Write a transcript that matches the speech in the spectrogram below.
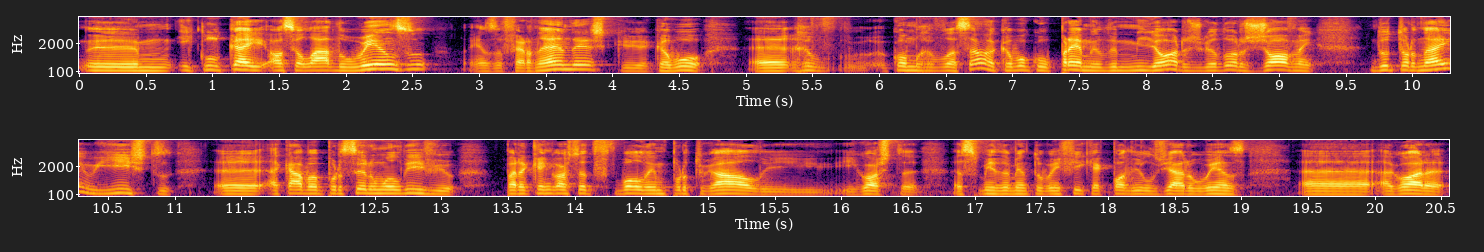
um, e coloquei ao seu lado o Enzo, Enzo Fernandes, que acabou uh, como revelação, acabou com o prémio de melhor jogador jovem do torneio e isto uh, acaba por ser um alívio para quem gosta de futebol em Portugal e, e gosta assumidamente do Benfica, é que pode elogiar o Enzo uh, agora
